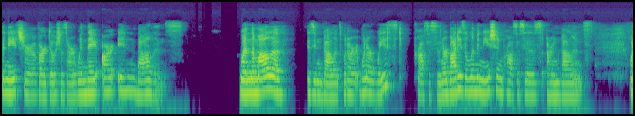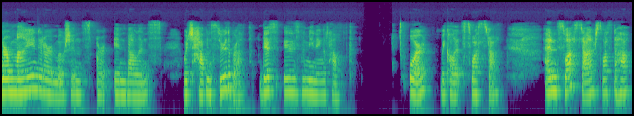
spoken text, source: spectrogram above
the nature of our doshas are, when they are in balance, when the mala is in balance, when our when our waste processes and our body's elimination processes are in balance, when our mind and our emotions are in balance, which happens through the breath, this is the meaning of health. Or we call it swasta. And swasta, swastaha,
